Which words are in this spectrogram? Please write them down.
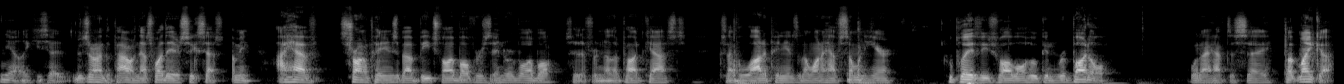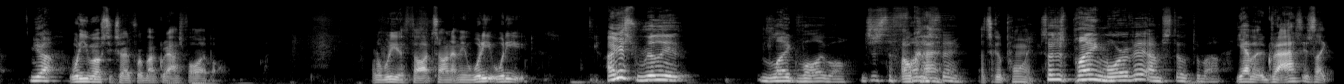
yeah, like you said, They just don't have the power, and that's why they're successful. I mean, I have strong opinions about beach volleyball versus indoor volleyball. Say that for another podcast because I have a lot of opinions and I want to have someone here who plays beach volleyball who can rebuttal what I have to say. But Micah, Yeah. what are you most excited for about grass volleyball? What what are your thoughts on? it? I mean, what do you what do you? I just really like volleyball. It's just the funnest Okay, thing. that's a good point. So just playing more of it, I'm stoked about. Yeah, but grass is like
